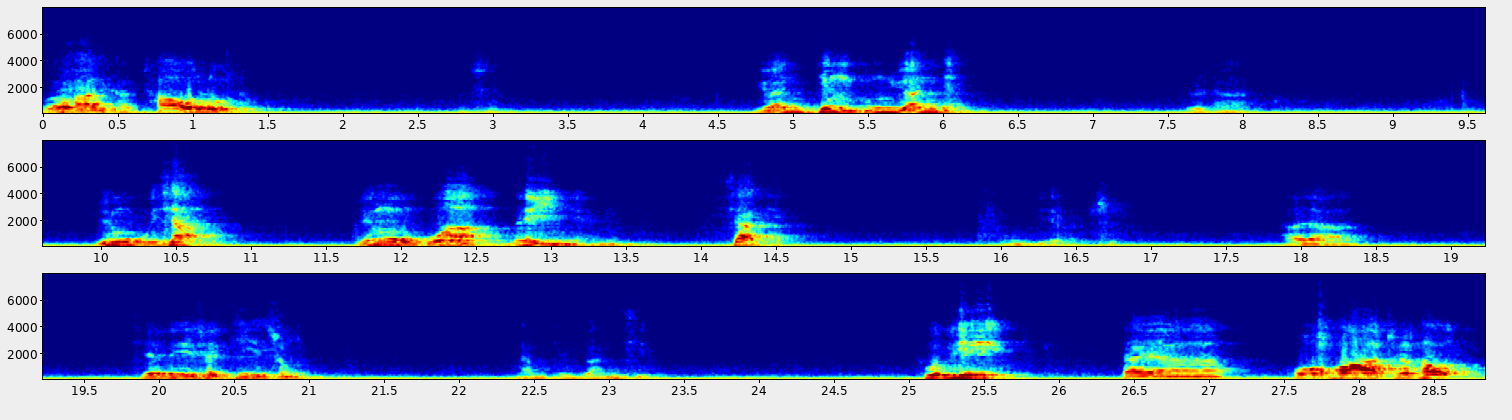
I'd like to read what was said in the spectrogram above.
佛法里头抄录的，是元定中元年，就是他丙午夏，丙午啊那一年夏天出家而逝，他呀写了一首偈颂，那么就元气。荼毗在呀火化之后，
